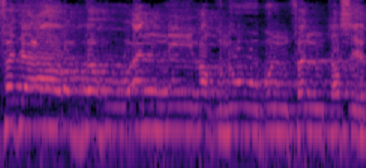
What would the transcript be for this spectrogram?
فدعا ربه أني مغلوب فانتصر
